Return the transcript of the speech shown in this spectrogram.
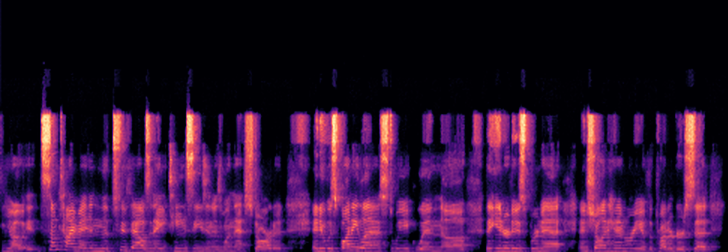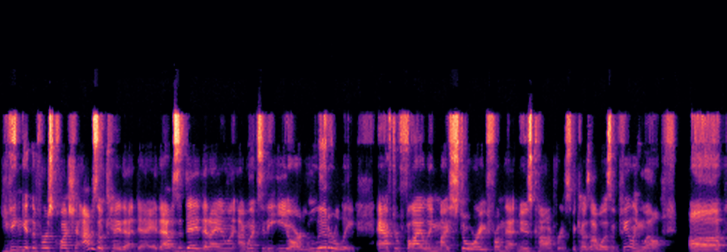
you know, it, sometime in the 2018 season is when that started. And it was funny last week when uh, they introduced Brunette and Sean Henry of the Predators said, "You didn't get the first question." I was okay that day. That was the day that I went. I went to the ER literally after filing my story from that news conference because I wasn't feeling well uh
